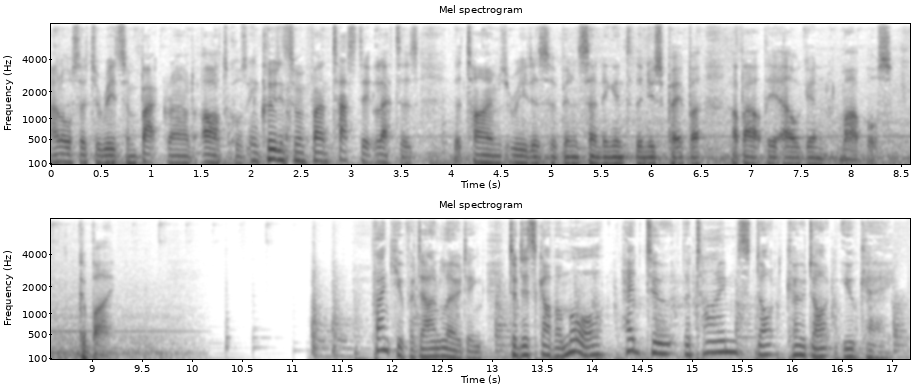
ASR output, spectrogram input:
and also to read some background articles, including some fantastic letters that Times readers have been sending into the newspaper about the Elgin marbles. Goodbye. Thank you for downloading. To discover more, head to thetimes.co.uk.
